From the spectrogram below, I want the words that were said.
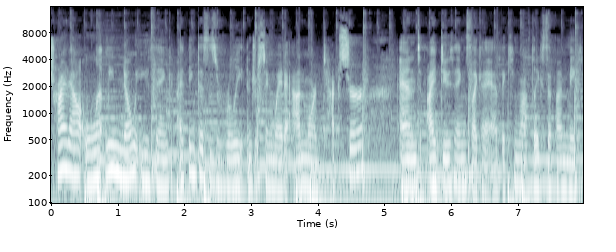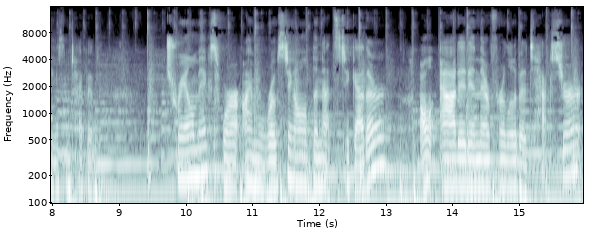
try it out let me know what you think. I think this is a really interesting way to add more texture. And I do things like I add the quinoa flakes if I'm making some type of trail mix where I'm roasting all of the nuts together. I'll add it in there for a little bit of texture,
